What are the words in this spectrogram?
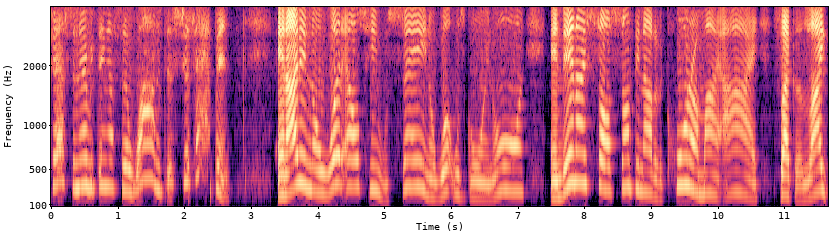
chest and everything. I said, Wow, did this just happen? And I didn't know what else he was saying or what was going on. And then I saw something out of the corner of my eye. It's like a light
